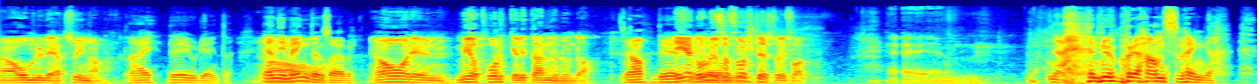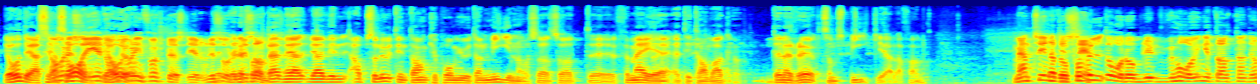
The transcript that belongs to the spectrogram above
Ja, om du lät så innan. Nej, det gjorde jag inte. En i mängden sa jag väl. Ja, det är nu. Men jag tolkar lite annorlunda. Ja, det Edholm du det. första häst i alla fall. Ehm, Nej, nu börjar han svänga. Jo, det, alltså, Ja jag men sa sa det. Det var din första häst Edholm. Det sa Det du, är det det är sant. men jag, jag vill absolut inte ha en kupong utan Mino. Så, så att eh, för mig är Titan Bagger. Den är rökt som spik i alla fall. Men Ja, Trinity då får Set väl- då, då blir, vi har ju inget alternativ.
